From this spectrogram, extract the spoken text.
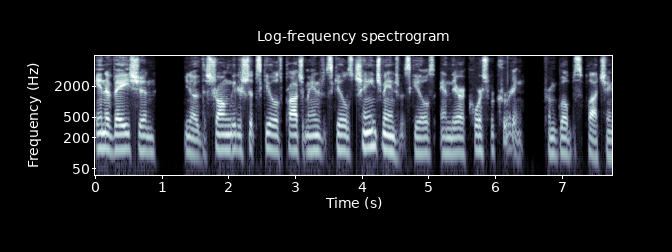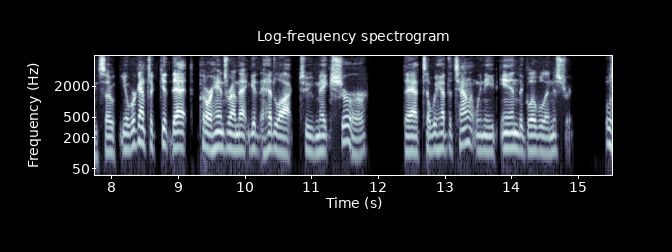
innovation, you know, the strong leadership skills, project management skills, change management skills, and they're, of course, recruiting from global supply chain. So, you know, we're going to have to get that, put our hands around that and get in a headlock to make sure that uh, we have the talent we need in the global industry. Well,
